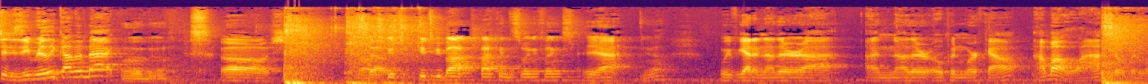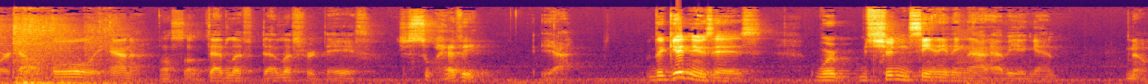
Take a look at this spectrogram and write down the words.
shit, is he really coming back? Oh no. Oh shit. No, So- good, to, good to be back back in the swing of things. Yeah, Yeah. we've got another uh, another open workout. How about last open workout? Holy Hannah, That sucked. deadlift, deadlift for days. Just so heavy. Yeah. The good news is we shouldn't see anything that heavy again. No.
